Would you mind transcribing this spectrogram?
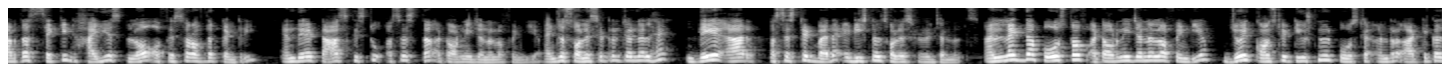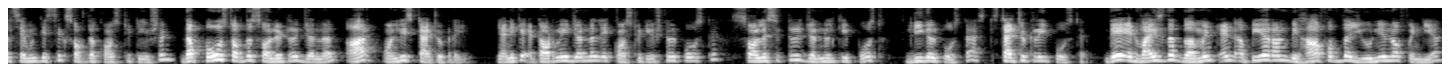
are the second highest law office officer of the country and their task is to assist the attorney general of india and जो solicitor general hai they are assisted by the additional solicitor generals unlike the post of attorney general of india जो एक constitutional post है under article 76 of the constitution the post of the solicitor general are only statutory यानी कि अटॉर्नी जनरल एक कॉन्स्टिट्यूशनल पोस्ट है सॉलिसिटर जनरल की पोस्ट लीगल पोस्ट है स्टैचुटरी पोस्ट है। They advise the government and appear on behalf of the union of India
